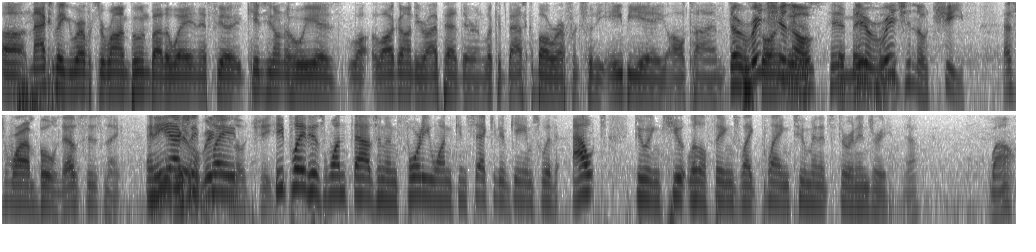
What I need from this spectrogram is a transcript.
Uh, Max making reference to Ron Boone, by the way. And if uh, kids you don't know who he is, lo- log on to your iPad there and look at basketball reference for the ABA all-time. The original, leaders in the men's league. original chief. That's Ron Boone. That was his name. And he is the actually played. chief. He played his 1,041 consecutive games without doing cute little things like playing two minutes through an injury. Yeah. Wow.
